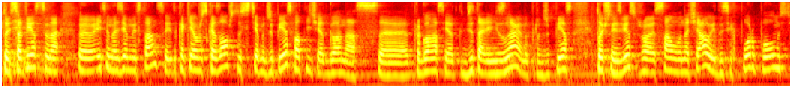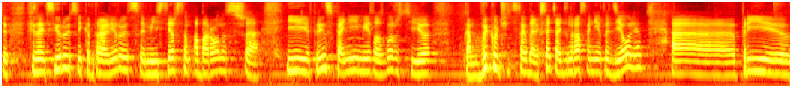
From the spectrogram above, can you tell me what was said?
То есть, соответственно, э, эти наземные станции, как я уже сказал, что система GPS, в отличие от GLONASS, э, про GLONASS я деталей не знаю, но про GPS точно известно, что с самого начала и до сих пор полностью финансируется и контролируется Министерством обороны США. И, в принципе, они имеют возможность ее там, выключить и так далее. Кстати, один раз они это делали а, при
